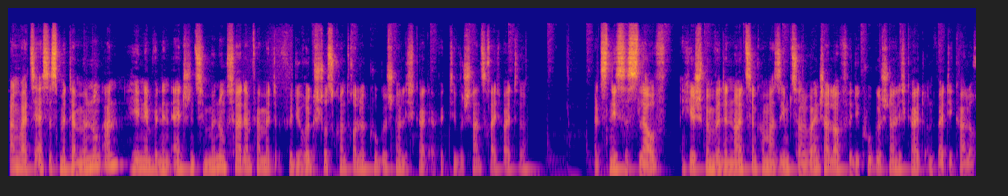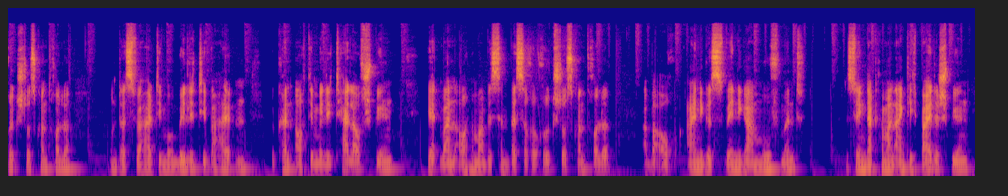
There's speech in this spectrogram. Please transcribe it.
Fangen wir als erstes mit der Mündung an. Hier nehmen wir den Agency Mündungsfeuerdämpfer mit für die Rückstoßkontrolle, Kugelschnelligkeit, effektive Schadensreichweite. Als nächstes Lauf. Hier spielen wir den 19,7 Zoll Ranger Lauf für die Kugelschnelligkeit und vertikale Rückstoßkontrolle und dass wir halt die Mobility behalten. Wir könnten auch den Militärlauf spielen. Hier hätten wir dann auch nochmal ein bisschen bessere Rückstoßkontrolle, aber auch einiges weniger am Movement. Deswegen, da kann man eigentlich beide spielen.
